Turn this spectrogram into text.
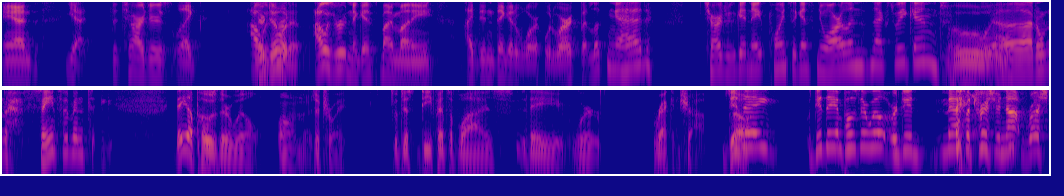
And yeah, the Chargers, like, I They're was doing root- it. I was rooting against my money. I didn't think it would work, would work, but looking ahead, Chargers getting eight points against New Orleans next weekend. Ooh, uh, I don't. Saints have been. T- they opposed their will on Detroit. Just defensive wise, they were wrecking shop. Did So- they? Did they impose their will, or did Matt Patricia not rush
